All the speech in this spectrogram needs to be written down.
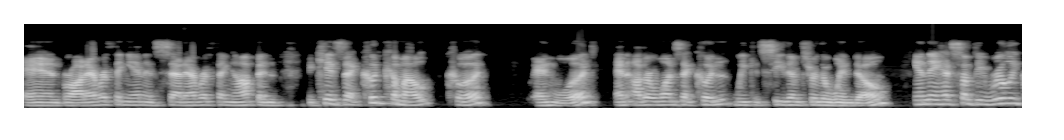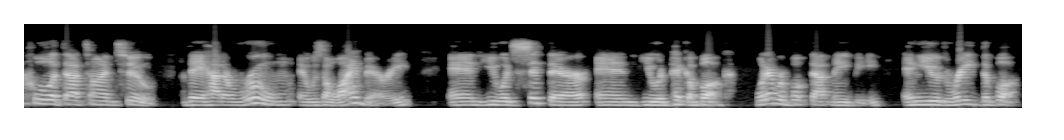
and brought everything in and set everything up. And the kids that could come out could and would, and other ones that couldn't, we could see them through the window. And they had something really cool at that time, too. They had a room, it was a library, and you would sit there and you would pick a book whatever book that may be, and you'd read the book.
